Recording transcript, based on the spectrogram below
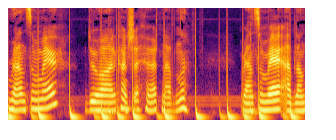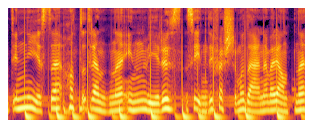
Ransomware? Du har kanskje hørt navnet. Ransomware er blant de nyeste hotte trendene innen virus siden de første moderne variantene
